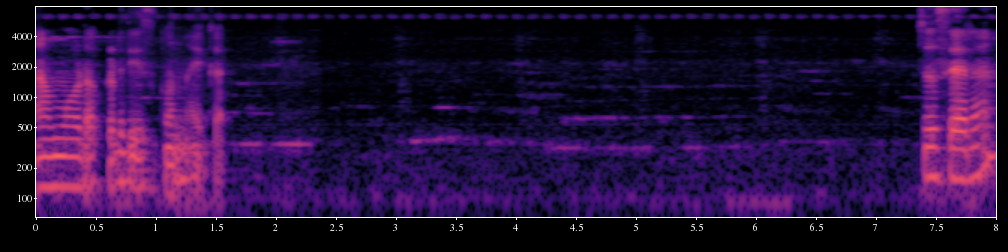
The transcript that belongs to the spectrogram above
ఆ మూడు ఒక్కటి తీసుకున్నా ఇక. చూసారా?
